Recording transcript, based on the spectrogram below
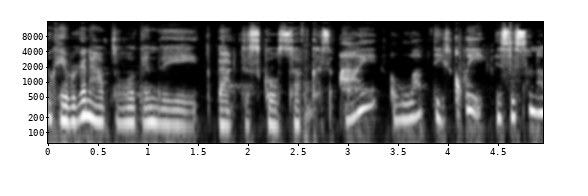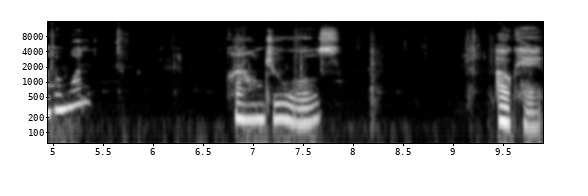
Okay, we're gonna have to look in the back to school stuff because I love these. Oh wait, is this another one? Crown Jewels. Okay,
